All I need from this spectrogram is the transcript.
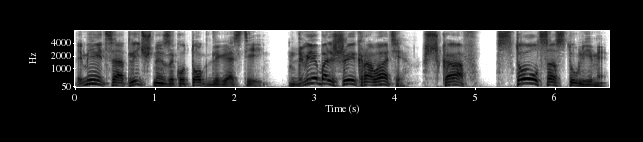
имеется отличный закуток для гостей. Две большие кровати, шкаф, стол со стульями.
